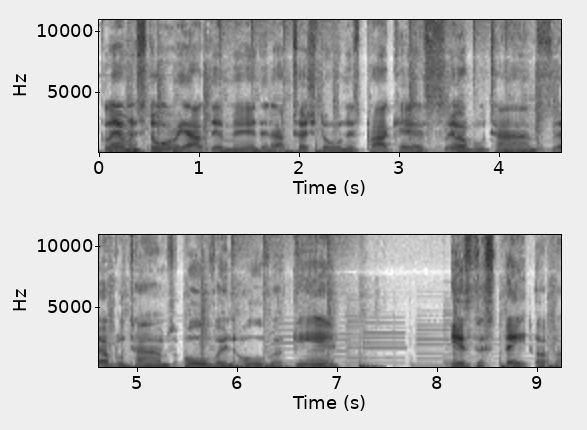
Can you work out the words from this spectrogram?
glaring story out there, man, that I've touched on this podcast several times, several times over and over again, is the state of the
